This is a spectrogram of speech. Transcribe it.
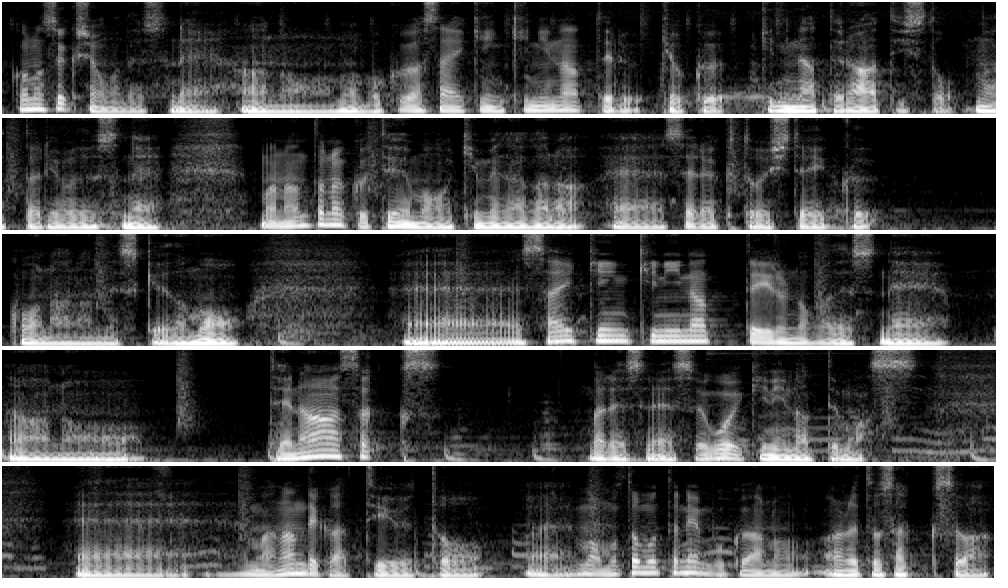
ー、このセクションはですね、あの、まあ、僕が最近気になってる曲、気になってるアーティストだったりをですね、まあ、なんとなくテーマを決めながら、えー、セレクトしていくコーナーなんですけれども、えー最近気になっているのがですね、あの、テナーサックスがですね、すごい気になってます。えーまあなんでかっていうと、えーまあもともとね、僕あの、アルトサックスは、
